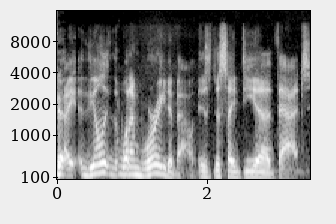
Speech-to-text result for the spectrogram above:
I, the only what I'm worried about is this idea that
